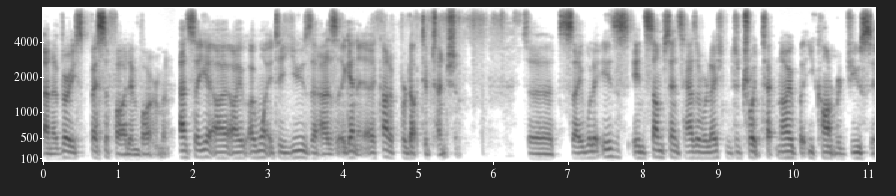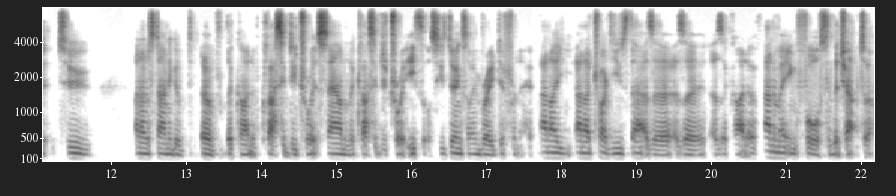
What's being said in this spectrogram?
and a very specified environment. And so, yeah, I, I wanted to use that as, again, a kind of productive tension to, to say, well, it is, in some sense, has a relation to Detroit techno, but you can't reduce it to an understanding of, of the kind of classic Detroit sound and the classic Detroit ethos. He's doing something very different here. And I and I tried to use that as a as a as a kind of animating force in the chapter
